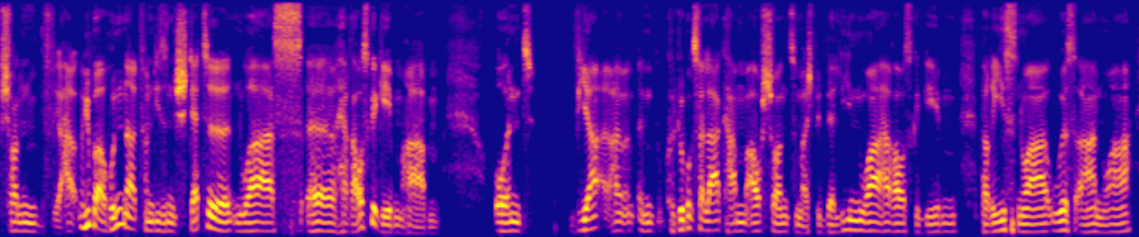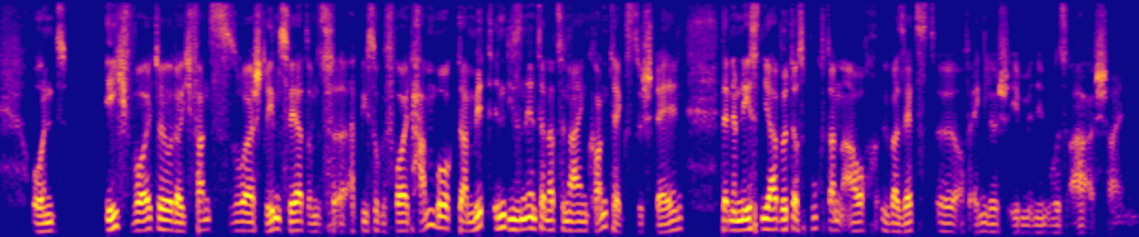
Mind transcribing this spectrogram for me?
schon ja, über 100 von diesen Städte-Noirs äh, herausgegeben haben. Und wir äh, im Kulturbuchsverlag haben auch schon zum Beispiel Berlin Noir herausgegeben, Paris Noir, USA Noir. Und ich wollte oder ich fand es so erstrebenswert und es äh, hat mich so gefreut, Hamburg damit in diesen internationalen Kontext zu stellen. Denn im nächsten Jahr wird das Buch dann auch übersetzt äh, auf Englisch eben in den USA erscheinen.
